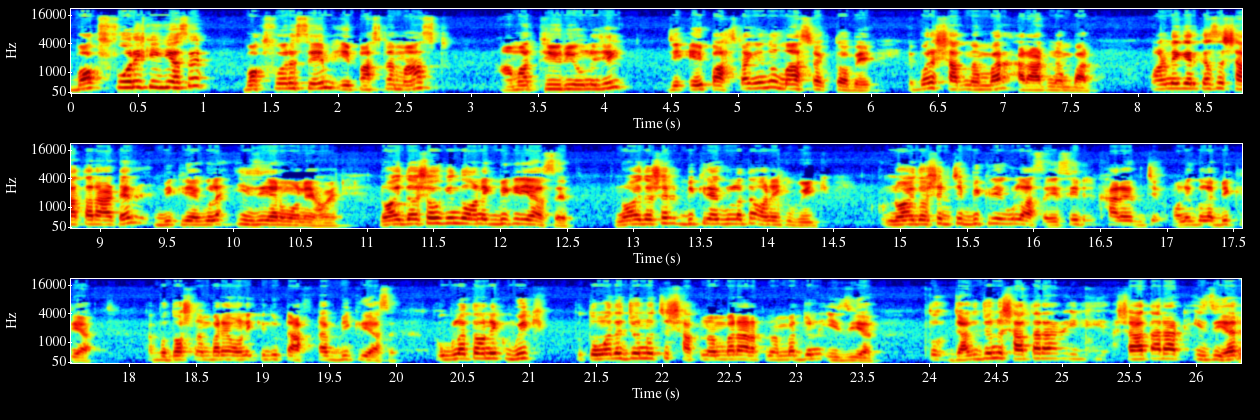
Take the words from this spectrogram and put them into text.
বক্স ফোরে কি কি আছে? বক্স ফোরে সেম এই পাঁচটা মাস্ট আমার থিওরি অনুযায়ী যে এই পাঁচটা কিন্তু মাস্ট রাখতে হবে। এরপরে সাত নাম্বার আর আট নাম্বার। অনেকের কাছে সাত আর আটের বিক্রিয়াগুলো ইজিয়ার মনে হয়। নয় দশেও কিন্তু অনেক বিক্রিয়া আছে। নয় দশের বিক্রিয়াগুলোতে অনেক উইক নয় দশের যে বিক্রিয়াগুলো আছে এসিড খারের যে অনেকগুলো বিক্রিয়া, তারপর দশ নাম্বারে অনেক কিন্তু টাফ টাফ বিক্রিয়া আছে। ওগুলোতে অনেক উইক তো তোমাদের জন্য হচ্ছে সাত নাম্বার আর আট নাম্বার জন্য ইজিয়ার তো যাদের জন্য সাত আর আট সাত আর আট ইজিয়ার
